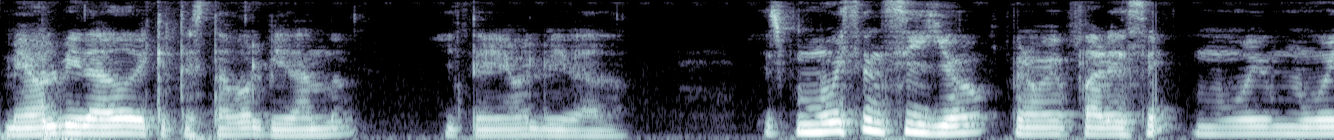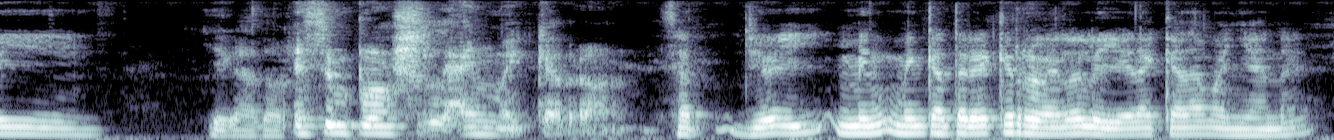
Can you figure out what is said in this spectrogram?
Me he olvidado de que te estaba olvidando y te he olvidado. Es muy sencillo, pero me parece muy, muy... Llegador. Es un punchline muy cabrón. O sea, yo y- me, me encantaría que Rubén lo leyera cada mañana.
